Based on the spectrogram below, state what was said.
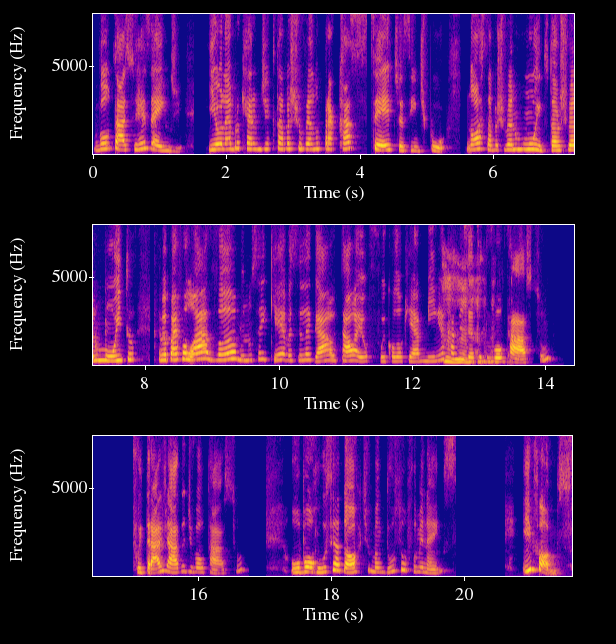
Voltaço e Resende. E eu lembro que era um dia que tava chovendo pra cacete, assim, tipo, nossa, tava chovendo muito, tava chovendo muito. Aí meu pai falou: ah, vamos, não sei o que, vai ser legal e tal. Aí eu fui, coloquei a minha camiseta do Voltaço, fui trajada de Voltaço, o Borussia Dortmund do Sul Fluminense, e fomos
